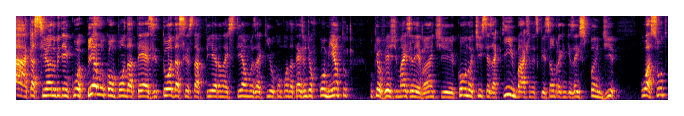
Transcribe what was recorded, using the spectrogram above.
Olá, Cassiano Bittencourt, pelo Compondo a Tese. Toda sexta-feira nós temos aqui o Compondo a Tese, onde eu comento o que eu vejo de mais relevante, com notícias aqui embaixo na descrição para quem quiser expandir o assunto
